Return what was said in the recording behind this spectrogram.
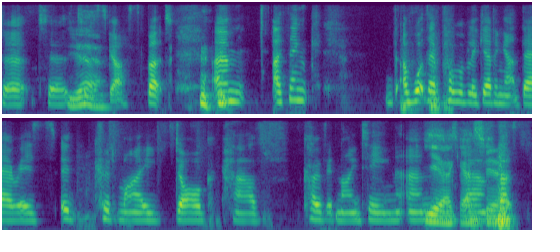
to to, yeah. to discuss. But um, I think what they're probably getting at there is, it, could my dog have COVID nineteen? And yeah, I guess um, yeah. That's,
